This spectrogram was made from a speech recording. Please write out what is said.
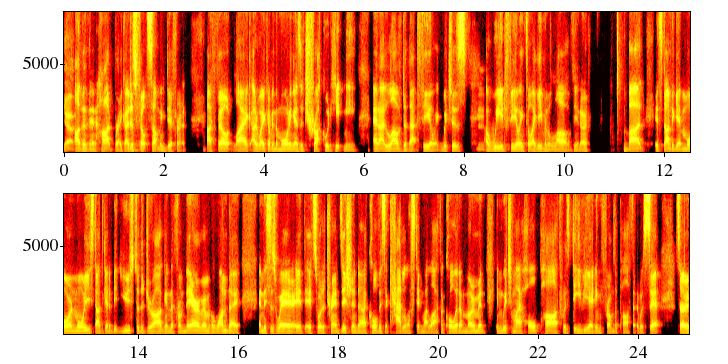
Yeah. other than heartbreak. I just felt something different. I felt like I'd wake up in the morning as a truck would hit me, and I loved that feeling, which is Mm. a weird feeling to like even love, you know but it started to get more and more. You start to get a bit used to the drug. And from there i remember one day and this is where it, it sort of transitioned and i call this a catalyst in my life. I call it a moment in which my whole path was deviating from the path that it was set. So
